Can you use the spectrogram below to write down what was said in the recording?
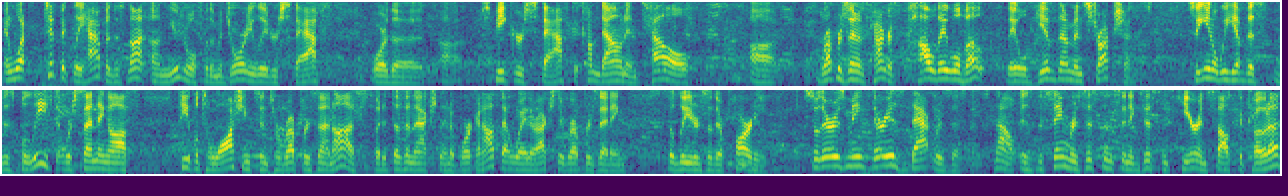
And what typically happens, it's not unusual for the majority leader's staff or the uh, speaker's staff to come down and tell uh, representatives Congress how they will vote. They will give them instructions. So you know we have this this belief that we're sending off people to Washington to represent us, but it doesn't actually end up working out that way. They're actually representing the leaders of their party. So there is there is that resistance. Now, is the same resistance in existence here in South Dakota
